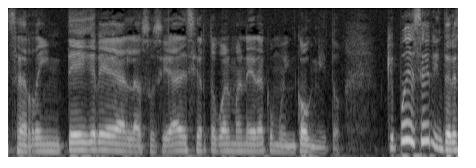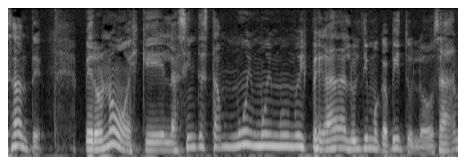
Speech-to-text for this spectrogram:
se reintegre a la sociedad de cierta cual manera como incógnito que puede ser interesante, pero no, es que la cinta está muy, muy, muy, muy pegada al último capítulo, o sea,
